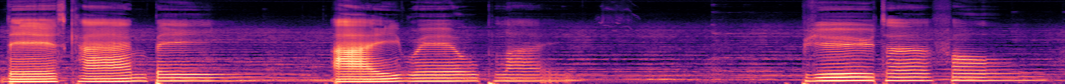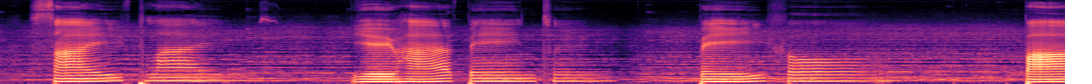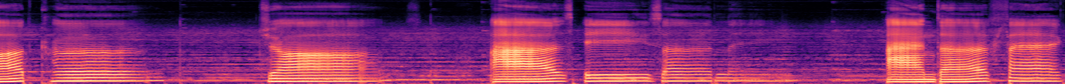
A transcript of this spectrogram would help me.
This can be a real place, beautiful, safe place you have been to before, but could just as easily and effectively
